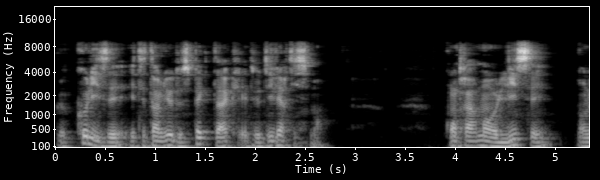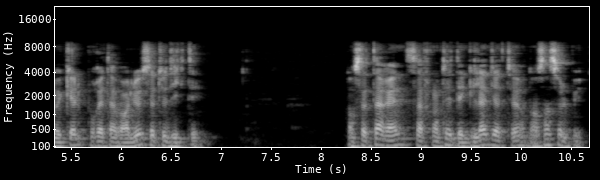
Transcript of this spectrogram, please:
le Colisée était un lieu de spectacle et de divertissement, contrairement au lycée dans lequel pourrait avoir lieu cette dictée. Dans cette arène s'affrontaient des gladiateurs dans un seul but,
